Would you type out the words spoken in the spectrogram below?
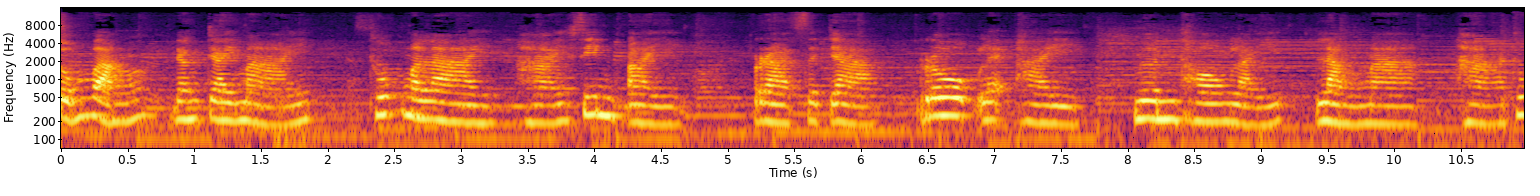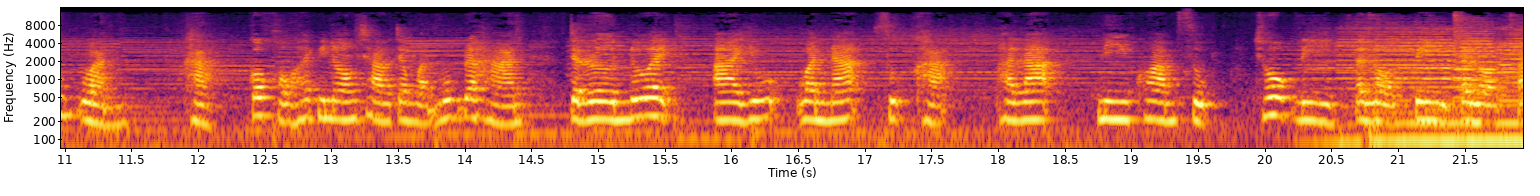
สมหวังดังใจหมาย ทุกมาลายหายสิ้นไป ปราศจากโรคและภัย เงินทองไหลหลั่งมาหาทุกวันค่ะ ก็ขอให้พี่น้องชาวจังหวัดมุกดาหาร เจริญด้วยอายุวันนะสุขะพละมีความสุข โชคดีตลอดปีตลอดไป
